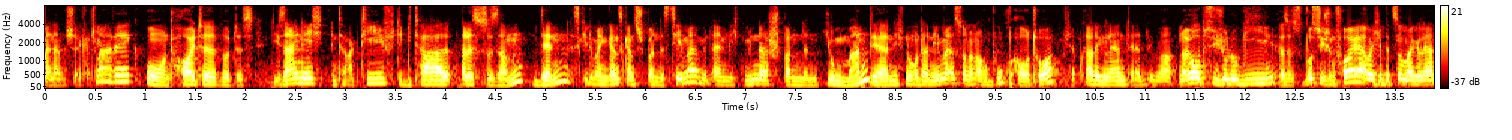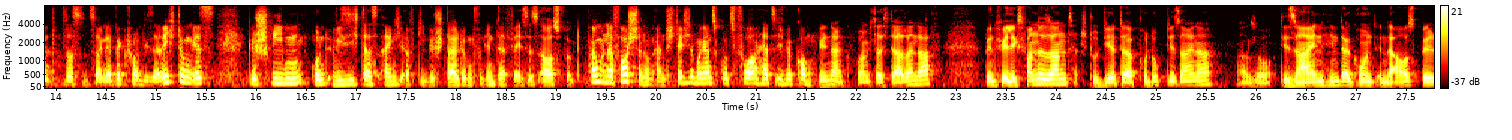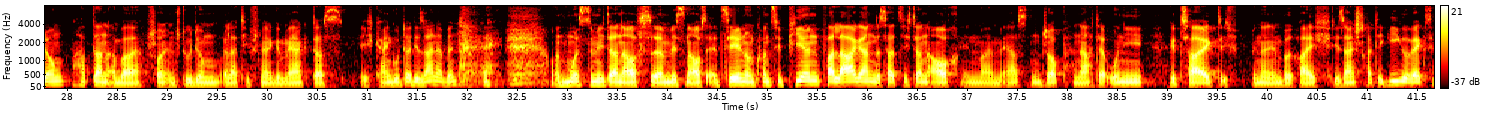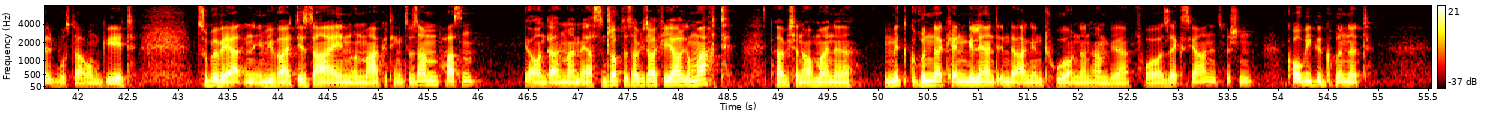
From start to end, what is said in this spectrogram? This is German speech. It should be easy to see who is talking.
Speaker 1: Mein Name ist Jörg Kaczmarek und heute wird es designig, interaktiv, digital, alles zusammen. Denn es geht um ein ganz, ganz spannendes Thema mit einem nicht minder spannenden jungen Mann, der nicht nur Unternehmer ist, sondern auch Buchautor. Ich habe gerade gelernt, er hat über Neuropsychologie, also das wusste ich schon vorher, aber ich habe jetzt nochmal gelernt, was sozusagen der Background dieser Richtung ist, geschrieben und wie sich das eigentlich auf die Gestaltung von Interfaces auswirkt. Fangen wir mit einer Vorstellung an. Stell dich doch mal ganz kurz vor. Herzlich willkommen.
Speaker 2: Vielen Dank. Freue mich, dass ich da sein darf. Bin Felix van de Sand, studierter Produktdesigner, also Design-Hintergrund in der Ausbildung. Habe dann aber schon im Studium relativ schnell gemerkt, dass ich kein guter Designer bin und musste mich dann aufs, äh, ein bisschen aufs Erzählen und Konzipieren verlagern. Das hat sich dann auch in meinem ersten Job nach der Uni gezeigt. Ich bin dann im Bereich Designstrategie gewechselt, wo es darum geht, zu bewerten, inwieweit Design und Marketing zusammenpassen. Ja, und dann in meinem ersten Job, das habe ich drei, vier Jahre gemacht, da habe ich dann auch meine Mitgründer kennengelernt in der Agentur und dann haben wir vor sechs Jahren inzwischen Kobe gegründet.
